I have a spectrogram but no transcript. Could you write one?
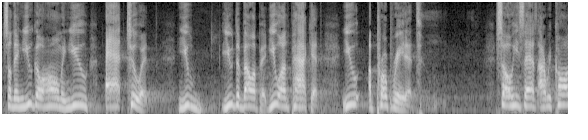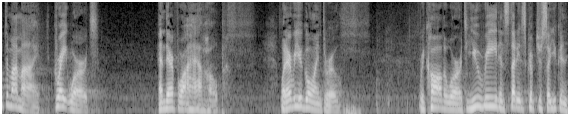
So then you go home and you add to it. You you develop it, you unpack it, you appropriate it. So he says, I recall to my mind great words, and therefore I have hope. Whatever you're going through, recall the words. You read and study the scriptures so you can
